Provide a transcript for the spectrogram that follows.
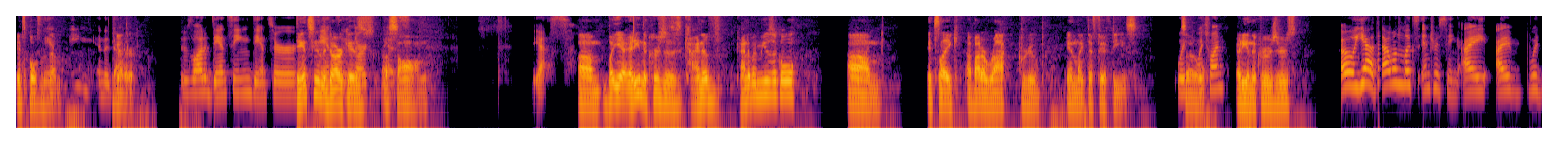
it's both of them in the Dark. together. There's a lot of dancing, dancer. Dancing in the Dark in is a song. Yes. Um, but yeah, Eddie and the Cruisers is kind of kind of a musical. Um, it's like about a rock group in like the 50s. Which, So- which one? Eddie and the Cruisers. Oh yeah, that one looks interesting. I I would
